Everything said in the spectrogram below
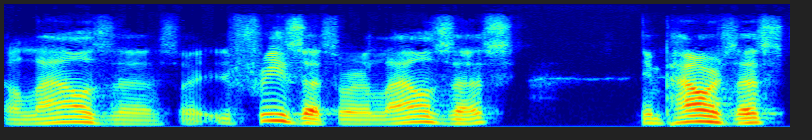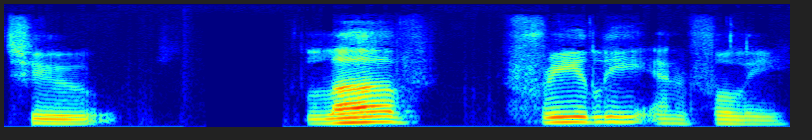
allows us, it frees us, or allows us, empowers us to love freely and fully,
